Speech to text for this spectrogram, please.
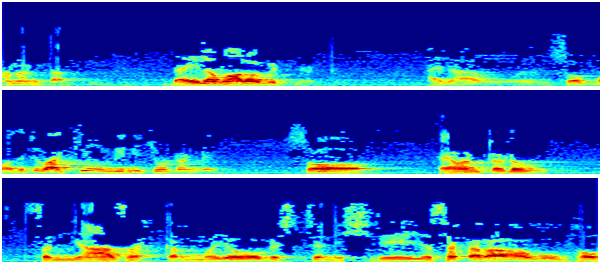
అని అంటారు. డైలమాలో పెట్టినట్టు. ఆయన సో మొదటి వాక్యం విని చూడండి. సో ఏమంటాడు? సన్యాస కర్మయోగశ్చ నిశ్రేయసకరావుభౌ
